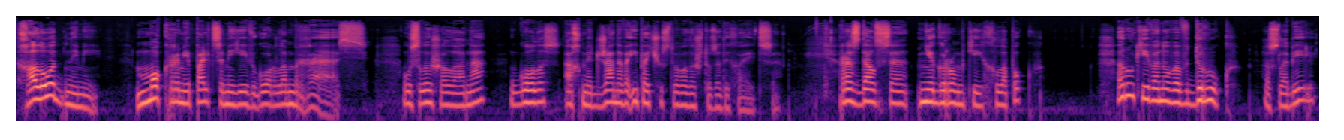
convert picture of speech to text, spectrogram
холодными, мокрыми пальцами ей в горло. «Мразь!» — услышала она голос Ахмеджанова и почувствовала, что задыхается. Раздался негромкий хлопок. Руки Иванова вдруг ослабели.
